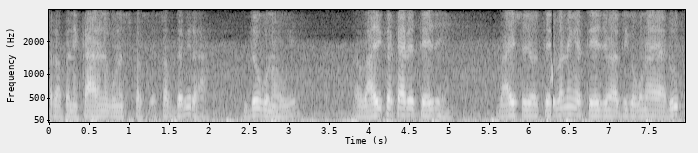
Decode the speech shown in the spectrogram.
और अपने कारण गुण स्पर्श शब्द भी रहा। दो गुण हो गए। और वायु का कार्य तेज है। वायु से जो तेज बनेगा, तेज में अधिक गुण आया रूप।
